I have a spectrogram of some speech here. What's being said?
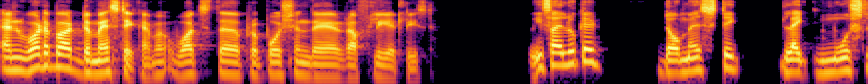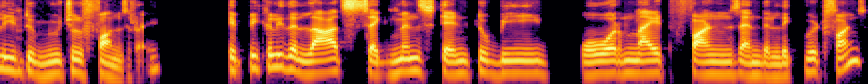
And what about domestic? I mean, what's the proportion there, roughly at least? If I look at domestic, like mostly into mutual funds, right? Typically, the large segments tend to be overnight funds and the liquid funds,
